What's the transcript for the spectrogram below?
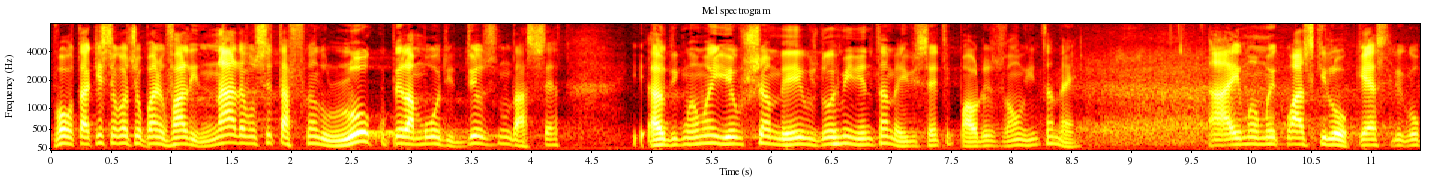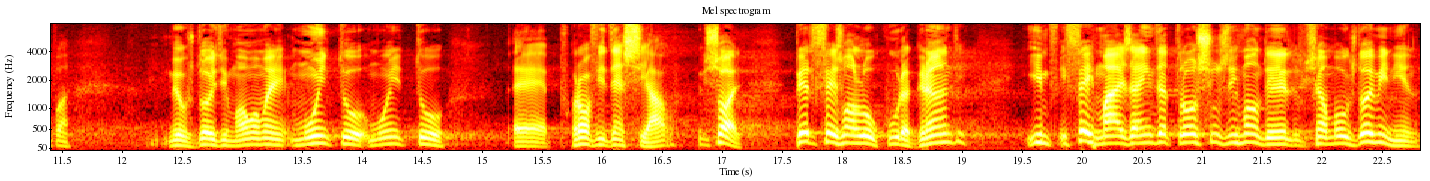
voltar aqui, esse negócio do seu pai não vale nada, você está ficando louco, pelo amor de Deus, isso não dá certo. Aí eu digo: Mamãe, eu chamei os dois meninos também, Vicente e Paulo, eles vão vir também. Aí mamãe quase que enlouquece, ligou para meus dois irmãos, mamãe muito, muito é, providencial. Disse: Olha Pedro fez uma loucura grande e, e fez mais, ainda trouxe os irmãos dele, chamou os dois meninos.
